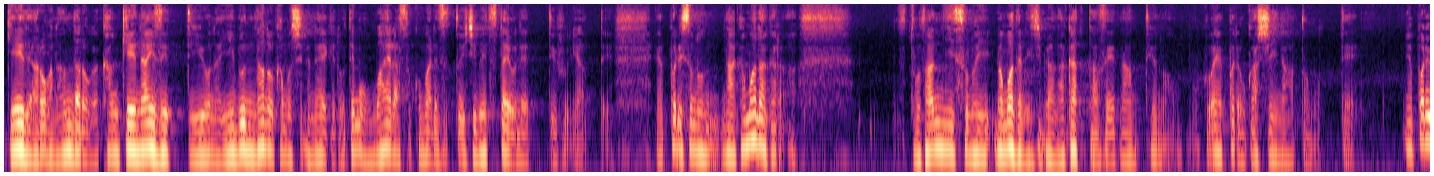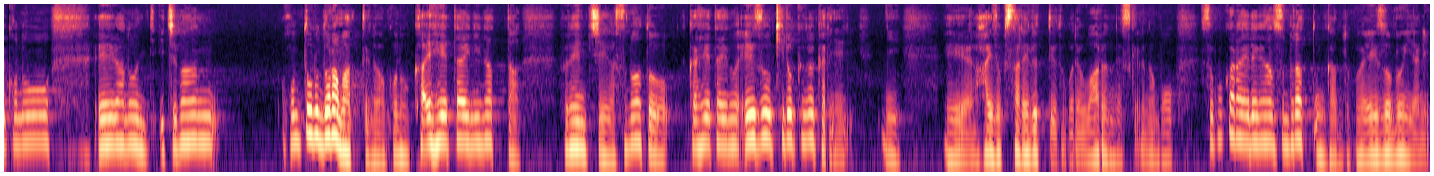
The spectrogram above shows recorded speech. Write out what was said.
ゲイであろうが何だろうが関係ないぜっていうような言い分なのかもしれないけどでもお前らそこまでずっといじめてたよねっていうふうにあってやっぱりその仲間だから途端にその今までのいじめはなかったぜなんていうのは僕はやっぱりおかしいなと思ってやっぱりこの映画の一番本当のドラマっていうのはこの海兵隊になったフレンチがその後海兵隊の映像記録係に、えー、配属されるっていうところで終わるんですけれどもそこからエレガンス・ブラッドン監督が映像分野に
